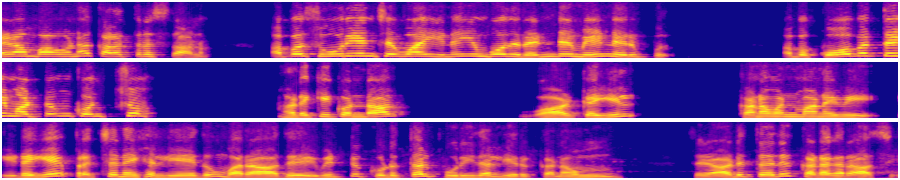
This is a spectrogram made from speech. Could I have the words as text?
ஏழாம் பாவம்னா கலத்திரஸ்தானம். அப்ப சூரியன் செவ்வாய் இணையும் போது ரெண்டுமே நெருப்பு. அப்ப கோபத்தை மட்டும் கொஞ்சம் அடக்கி கொண்டால் வாழ்க்கையில் கணவன் மனைவி இடையே பிரச்சனைகள் ஏதும் வராது. விட்டு கொடுத்தல் புரிதல் இருக்கணும். சரி அடுத்தது கடகராசி.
